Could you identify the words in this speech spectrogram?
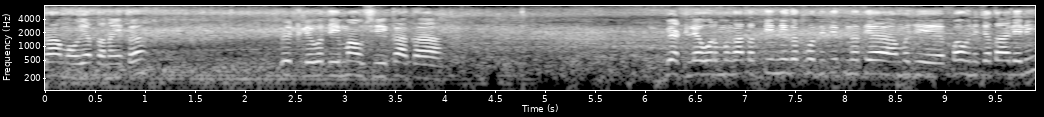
कामावर येताना इथं. भेटले होते मावशी काका. भेटल्यावर मग आता ती निघत होती तिथनं त्या म्हणजे पाहुण्याच्यात आलेली.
